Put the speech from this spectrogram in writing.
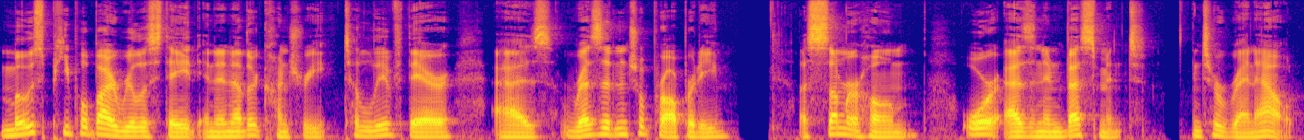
most people buy real estate in another country to live there as residential property, a summer home, or as an investment and to rent out.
